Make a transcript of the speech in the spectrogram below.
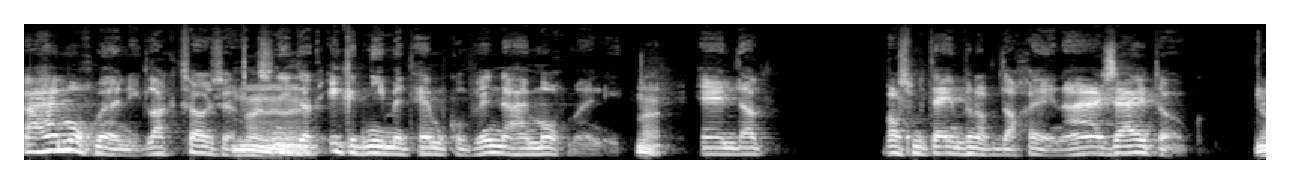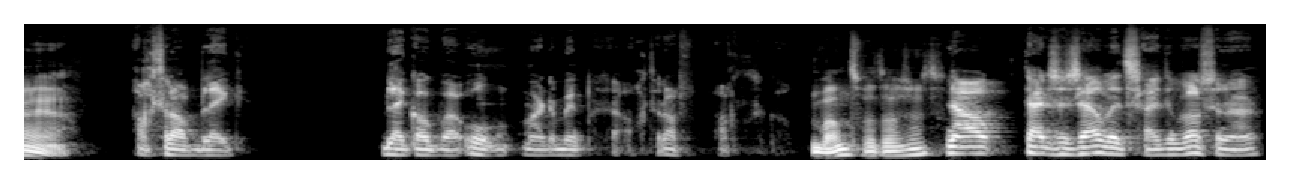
Nou, hij mocht mij niet, laat ik het zo zeggen. Nee, het is nee, niet nee. dat ik het niet met hem kon vinden, hij mocht mij niet. En dat was meteen vanaf dag één. En hij zei het ook. Ja, ja. Achteraf bleek, bleek ook waarom, maar daar ben ik pas achteraf achtergekomen. Want, wat was het? Nou, tijdens een zeilwedstrijd in Wassenaar,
